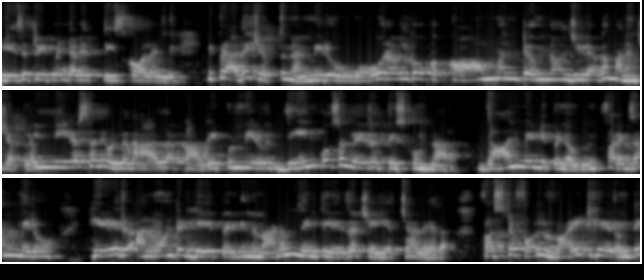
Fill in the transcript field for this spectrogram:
లేజర్ ట్రీట్మెంట్ అనేది తీసుకోవాలండి? ఇప్పుడు అదే చెప్తున్నాను. మీరు ఓవరాల్గా ఒక కామన్ టెర్మినాలజీ లాగా మనం చెప్పలేం. ఇన్ని ఇయర్స్ అని ఉండదా? అలా కాదు. ఇప్పుడు మీరు దేనికోసం లేజర్ తీసుకుంటున్నారు? దాని మీద డిపెండ్ అవుతుంది. ఫర్ ఎగ్జాంపుల్ మీరు హెయిర్ అన్వాంటెడ్ హెయిర్ పెరిగింది మేడం దీనికి లేజర్ చేయొచ్చా లేదా? First of all white hair ఉంటే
